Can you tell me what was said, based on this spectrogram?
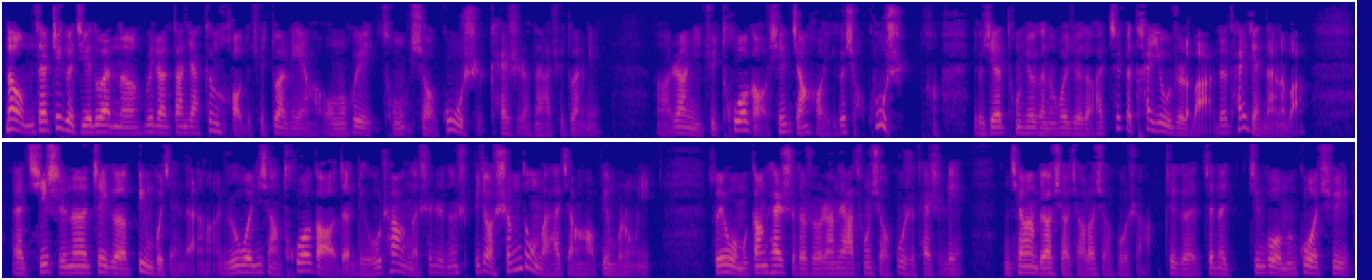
那我们在这个阶段呢，为了让大家更好的去锻炼哈，我们会从小故事开始让大家去锻炼啊，让你去脱稿，先讲好一个小故事哈。有些同学可能会觉得啊，这个太幼稚了吧，这太简单了吧？呃，其实呢，这个并不简单哈。如果你想脱稿的流畅的，甚至能是比较生动把它讲好，并不容易。所以我们刚开始的时候，让大家从小故事开始练。你千万不要小瞧了小故事啊！这个真的经过我们过去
